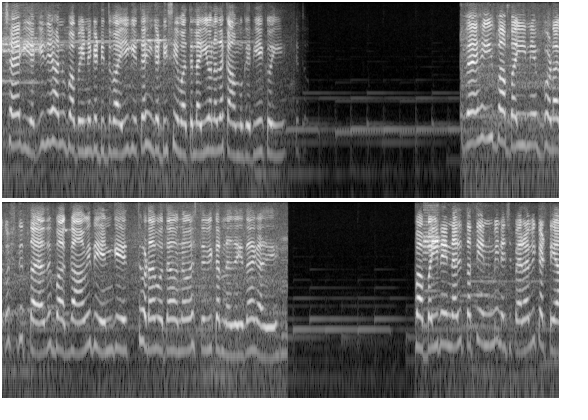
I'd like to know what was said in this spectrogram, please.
ਇੱਛਾ ਹੈਗੀ ਹੈ ਕਿ ਜੇ ਸਾਨੂੰ ਬਾਬਾ ਜੀ ਨੇ ਗੱਡੀ ਦਵਾਈ ਗਈ ਤੇ ਅਸੀਂ ਗੱਡੀ ਸੇਵਾ ਤੇ ਲਾਈਏ ਉਹਨਾਂ ਦਾ ਕੰਮ ਕਰੀਏ ਕੋਈ। ਵੈਸੇ ਹੀ ਬਾਬਾ ਜੀ ਨੇ ਬੜਾ ਕੁਝ ਦਿੱਤਾ ਆ ਤੇ ਬਾ- ਗਾਂ ਵੀ ਦੇਣਗੇ ਥੋੜਾ ਬਹੁਤਾ ਉਹਨਾਂ ਵਾਸਤੇ ਵੀ ਕਰਨਾ ਚਾਹੀਦਾ ਹੈਗਾ ਜੀ। ਬਾਬਾ ਜੀ ਨੇ ਇਹਨਾਂ ਦਿੱਤਾ 3 ਮਹੀਨੇ ਚੁਪਹਿਰਾ ਵੀ ਕੱਟਿਆ।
